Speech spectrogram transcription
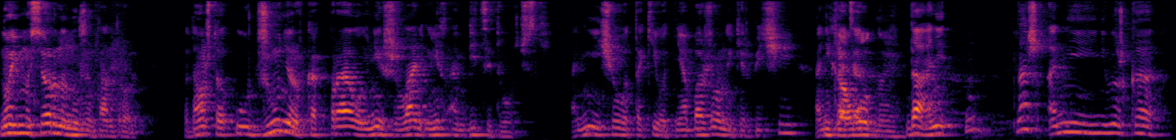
но ему все равно нужен контроль. Потому что у джуниоров, как правило, у них желание, у них амбиции творческие. Они еще вот такие вот необожженные кирпичи, они хотят... Голодные. Да, они, ну, знаешь, они немножко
